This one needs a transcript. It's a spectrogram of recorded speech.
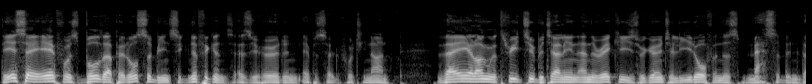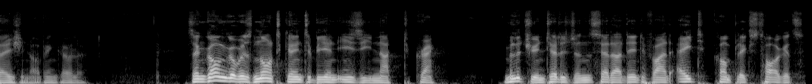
The SAF was build-up had also been significant, as you heard in episode 49. They, along with 3-2 Battalion and the Rekis, were going to lead off in this massive invasion of Angola. Zangongo was not going to be an easy nut to crack. Military intelligence had identified eight complex targets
